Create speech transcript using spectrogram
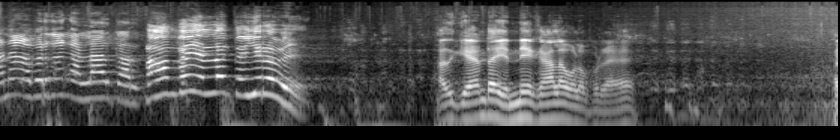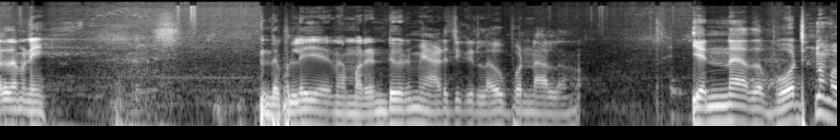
ஆனா அவர் தான் நல்லா இருக்காரு. நான் தான் எல்லாம் செய்யறவே அதுக்கு ஏன்டா என்னைய காலை உழப்புற? அருதமணி இந்த பிள்ளைய நம்ம ரெண்டு பேருமே அடிச்சுக்கிட்டு லவ் பண்ணாலும் என்ன அதை போட்டு நம்ம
